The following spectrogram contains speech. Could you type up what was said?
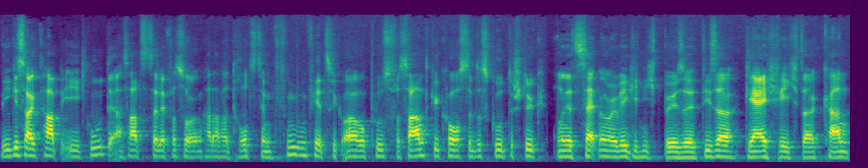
Wie gesagt, habe ich gute Ersatzteileversorgung, hat aber trotzdem 45 Euro plus Versand gekostet, das gute Stück. Und jetzt seid mir mal wirklich nicht böse, dieser Gleichrichter kann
